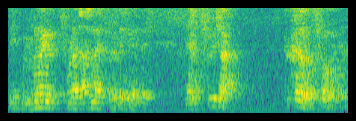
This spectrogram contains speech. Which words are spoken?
미분하기 졸라 짜증나게 그렇게 생겼는데 그냥 풀자 극한으로 풀어 그냥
